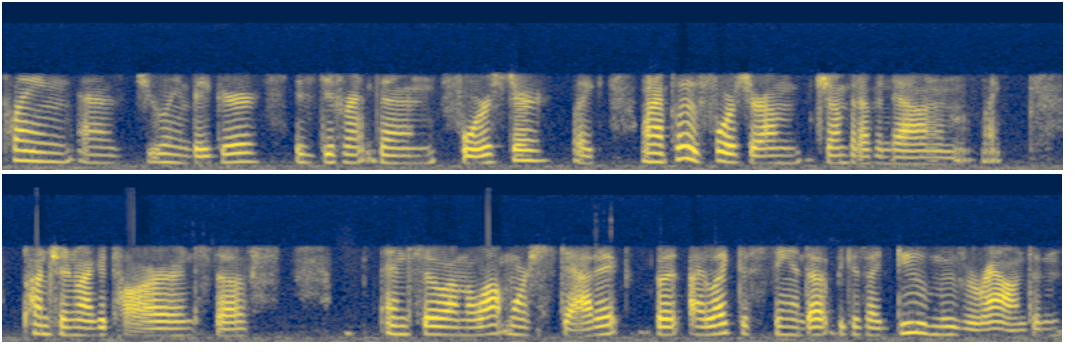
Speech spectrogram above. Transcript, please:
playing as Julien Baker is different than Forrister. Like when I play with Forrister, I'm jumping up and down and like punching my guitar and stuff. And so I'm a lot more static, but I like to stand up because I do move around and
